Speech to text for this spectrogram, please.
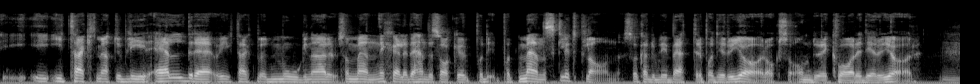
i, i, takt med att du blir äldre och i takt med att du mognar som människa eller det händer saker på, på, ett mänskligt plan så kan du bli bättre på det du gör också om du är kvar i det du gör. Mm.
